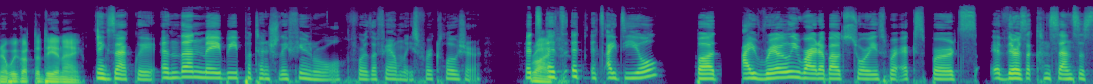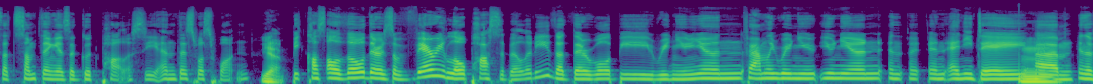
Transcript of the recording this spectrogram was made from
know, we got the DNA. Exactly, and then maybe potentially funeral for the families for closure. It's Right. it's it, it's ideal, but I rarely write about stories where experts if there's a consensus that something is a good policy, and this was one. Yeah. Because although there's a very low possibility that there will be reunion, family reunion in in any day Mm. um, in the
